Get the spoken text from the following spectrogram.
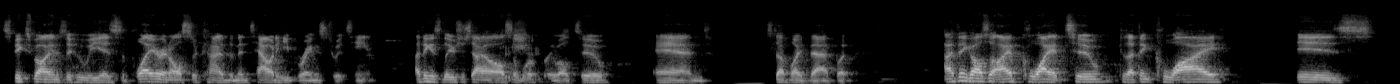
speaks volumes to who he is as a player and also kind of the mentality he brings to a team. I think his leadership style also works really well too, and stuff like that. But I think also I have Kawhi at two because I think Kawhi is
